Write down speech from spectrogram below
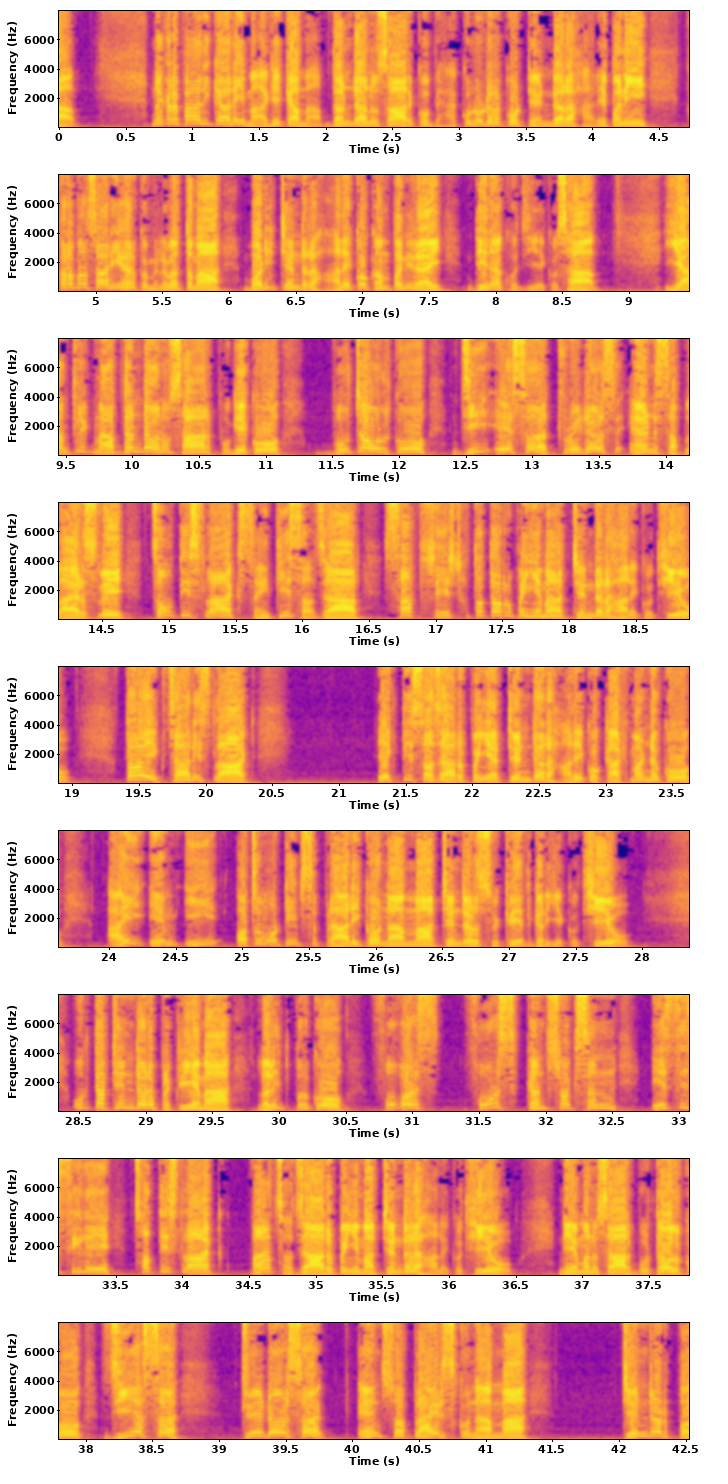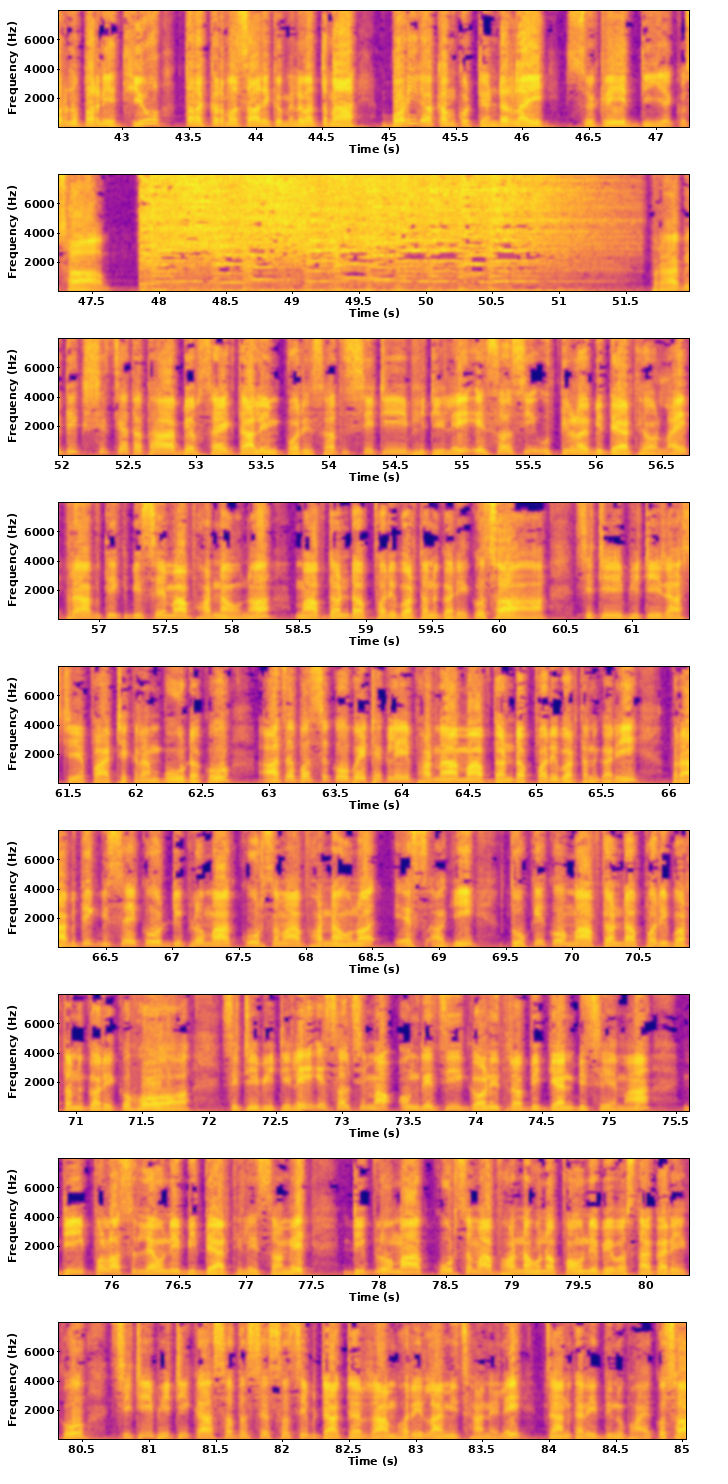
नगरपालिकाले मागेका मापदण्ड अनुसारको भ्याकुलोडरको टेण्डर हाले पनि कर्मचारीहरूको मिलमत्तमा बढ़ी टेण्डर हालेको कम्पनीलाई दिन खोजिएको छ। यान्त्रिक मापदण्ड अनुसार पुगेको बुटौलको जीएस ट्रेडर्स एण्ड सप्लायर्सले चौतिस लाख सैतिस हजार सात सय सतहत्तर रूपियाँमा टेण्डर हालेको थियो। तर एकचालिस लाख एकतीस हजार रूपियाँ टेण्डर हालेको काठमाडौँको आईएमई अटोमोटिभ्स प्रणालीको नाममा टेण्डर स्वीकृत गरिएको थियो। उक्त टेण्डर प्रक्रियामा ललितपुरको फोर्स फोर्स कन्स्ट्रक्सन एससीसीले छत्तीस लाख पाँच हजार रूपियाँमा टेण्डर हालेको थियो। नियमअनुसार बुटलको जीएस ट्रेडर्स एण्ड सप्लायर्सको नाममा टेण्डर पर्नुपर्ने थियो तर कर्मचारीको मेलमतमा बढ़ी रकमको टेण्डरलाई स्वीकृत दिइएको छ। प्राविधिक शिक्षा तथा व्यावसायिक तालिम परिषद सीटीभीटीले एसएलसी उत्तीर्ण विद्यार्थीहरूलाई प्राविधिक विषयमा भर्ना हुन मापदण्ड परिवर्तन गरेको छ। सीटीभीटी राष्ट्रिय पाठ्यक्रम बोर्डको आज बसेको बैठकले भर्ना मापदण्ड परिवर्तन गरी प्राविधिक विषयको डिप्लोमा कोर्समा भर्ना हुन यसअघि तोकेको मापदण्ड परिवर्तन गरेको हो। सीटीभीटीले एसएलसीमा अंग्रेजी गणित र विज्ञान विषयमा डी प्लस ल्याउने विद्यार्थीले समेत डिप्लोमा कोर्समा भर्ना हुन पाउने व्यवस्था गरेको सीटीभीटीका सदस्य सचिव डाक्टर रामहरि लामी छानेले जानकारी दिनुभएको छ।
